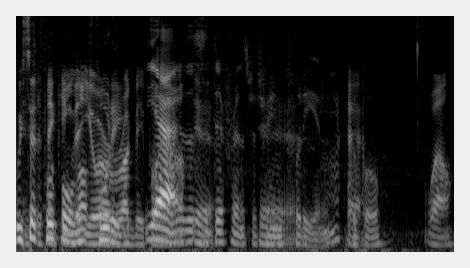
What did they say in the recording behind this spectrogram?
We said football, not footy. rugby yeah, there's Yeah. a difference between Yeah. footy and Okay. football. Well,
